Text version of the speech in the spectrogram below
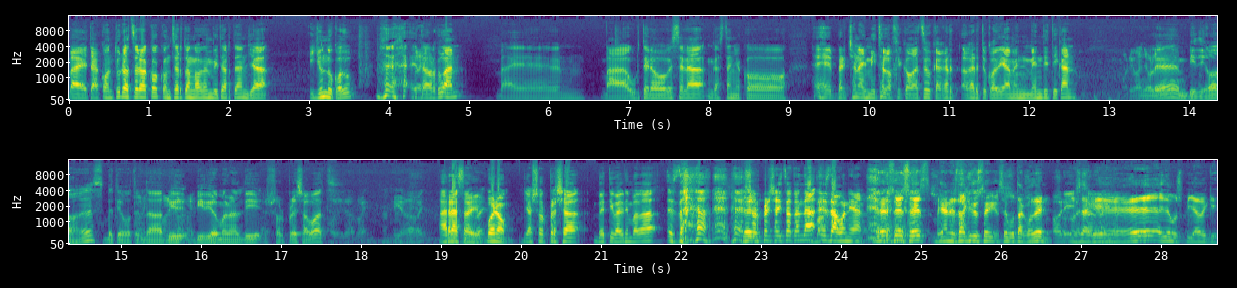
Ba, eta konturatzerako kontzertuan gauden bitartean ja ilunduko du. eta Bai. orduan, ba, e, ba, urtero bezala gaztainoko e, pertsonai mitologiko batzuk agert, agertuko dira men, menditikan. Hori baino lehen bideoa, ez? Beti egoten da bi- bideo emanaldi sorpresa bat. Da, bai. Arrazoi, bueno, ja sorpresa beti baldin bada, ez da, sorpresa izaten da, ez dagonean. Ez, ez, ez, baina ez dakizu ze, ze botako den. Hori, Osea, que, eh, haidemos pila beki.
